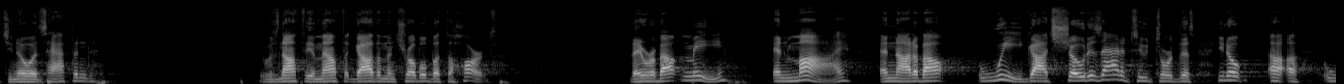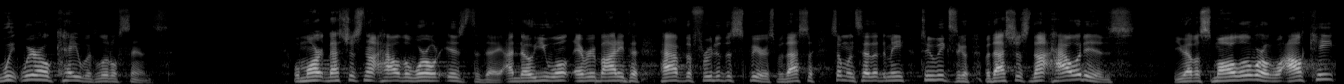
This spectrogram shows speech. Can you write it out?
But you know what's happened? It was not the amount that got them in trouble, but the heart. They were about me and my and not about we. God showed his attitude toward this. You know, uh, uh, we, we're okay with little sins. Well, Mark, that's just not how the world is today. I know you want everybody to have the fruit of the spirits, but that's someone said that to me two weeks ago. But that's just not how it is. You have a small little world. Well, I'll keep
